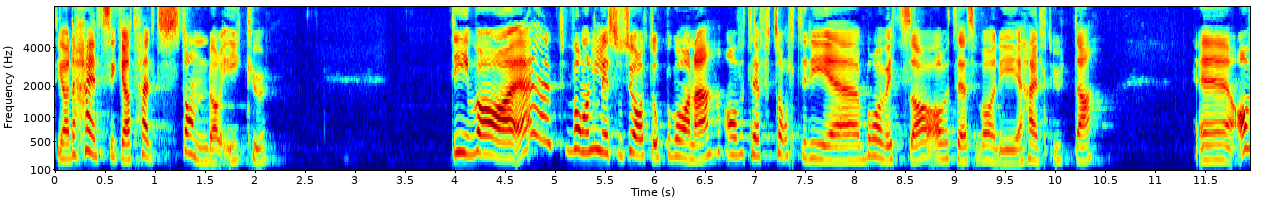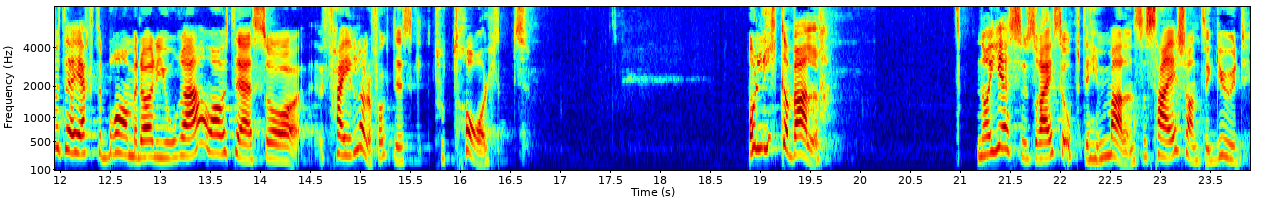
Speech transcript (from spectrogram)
De hadde helt sikkert helt standard IQ. De var et vanlig sosialt oppegående. Av og til fortalte de eh, bra vitser, av og til var de helt ute. Eh, av og til gikk det bra med det de gjorde, og av og til så feiler det faktisk totalt. Og likevel, når Jesus reiser opp til himmelen, så sier ikke han til Gud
